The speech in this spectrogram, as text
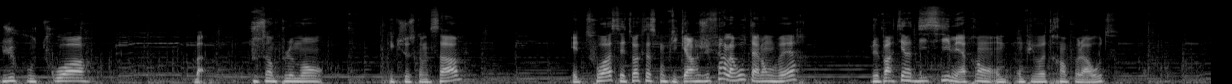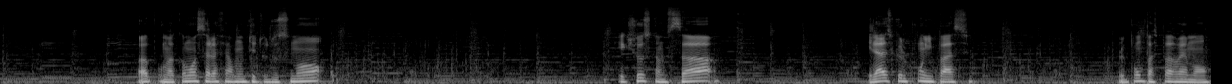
Du coup, toi... Bah, tout simplement quelque chose comme ça. Et toi, c'est toi que ça se complique. Alors, je vais faire la route à l'envers. Je vais partir d'ici, mais après, on, pivotera un peu la route. Hop, on va commencer à la faire monter tout doucement. quelque chose comme ça. Et là, est-ce que le pont il passe? Le pont passe pas vraiment.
